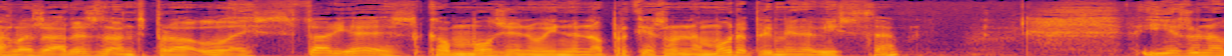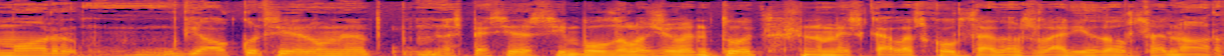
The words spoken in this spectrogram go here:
Aleshores, doncs, però la història és com molt genuïna, no? Perquè és un amor a primera vista, i és un amor, jo el considero una, una espècie de símbol de la joventut, només cal escoltar doncs, l'àrea del tenor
